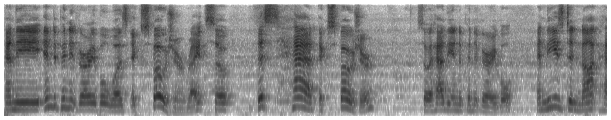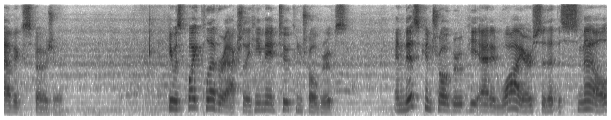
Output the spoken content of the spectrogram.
And the independent variable was exposure, right? So this had exposure, so it had the independent variable, and these did not have exposure. He was quite clever actually. He made two control groups. In this control group, he added wires so that the smell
